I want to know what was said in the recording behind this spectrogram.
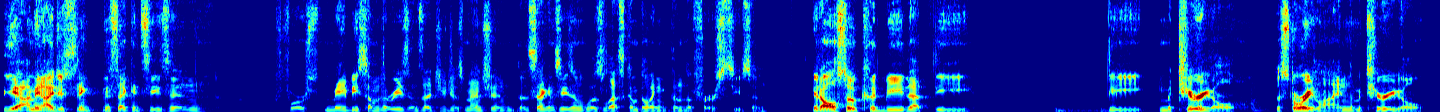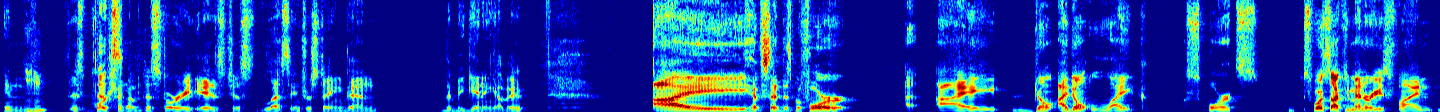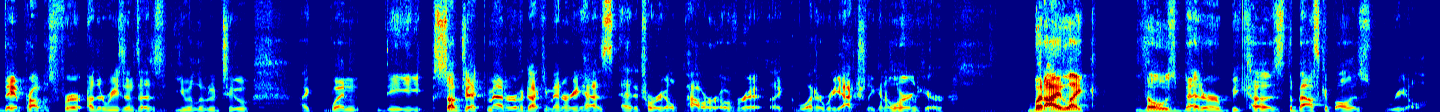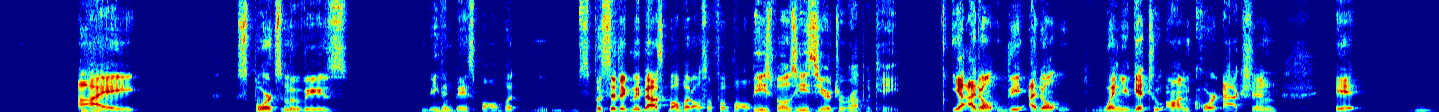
yeah, I mean, I just think the second season, for maybe some of the reasons that you just mentioned, the second season was less compelling than the first season. It also could be that the the material, the storyline, the material in Mhm. this portion of the story is just less interesting than the beginning of it. I have said this before. I don't. I don't like sports sports documentaries fine they have problems for other reasons as you alluded to like when the subject matter of a documentary has editorial power over it like what are we actually going to learn here but i like those better because the basketball is real. Mm-hmm. I sports movies, even baseball, but specifically basketball, but also football. Baseball is easier to replicate. Yeah, I don't the I don't when you get to on court action, it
